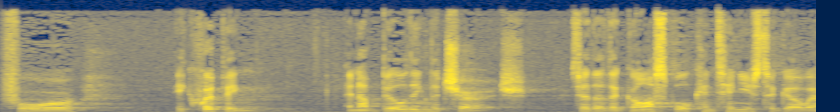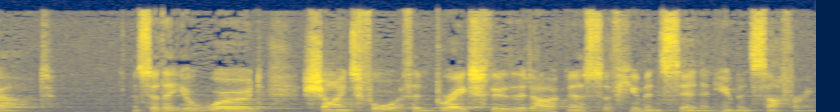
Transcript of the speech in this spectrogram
for equipping and upbuilding the church so that the gospel continues to go out and so that your word shines forth and breaks through the darkness of human sin and human suffering.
